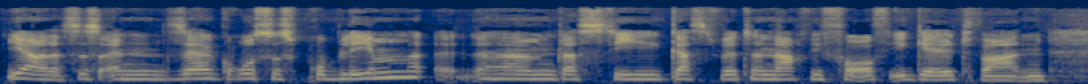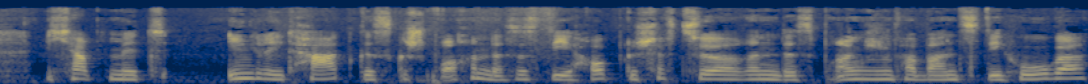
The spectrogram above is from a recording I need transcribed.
Ja, das ist ein sehr großes Problem, ähm, dass die Gastwirte nach wie vor auf ihr Geld warten. Ich habe mit Ingrid Hartges gesprochen. Das ist die Hauptgeschäftsführerin des Branchenverbands DEHOGA.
